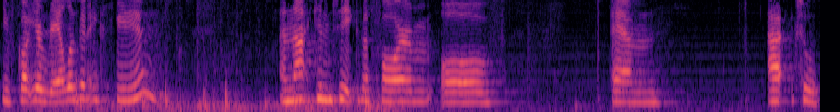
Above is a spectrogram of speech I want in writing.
You've got your relevant experience, and that can take the form of um, actual,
